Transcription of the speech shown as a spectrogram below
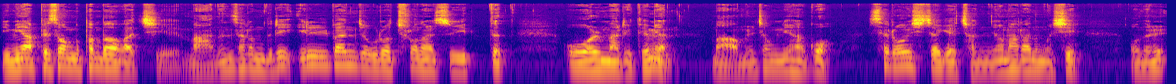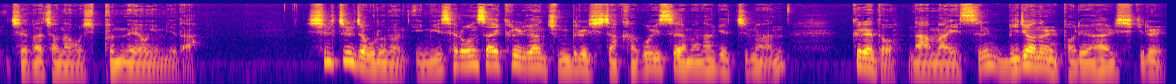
이미 앞에서 언급한 바와 같이 많은 사람들이 일반적으로 출원할 수 있듯 5월 말이 되면 마음을 정리하고 새로운 시작에 전념하라는 것이 오늘 제가 전하고 싶은 내용입니다. 실질적으로는 이미 새로운 사이클을 위한 준비를 시작하고 있어야만 하겠지만 그래도 남아있을 미련을 버려야 할 시기를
